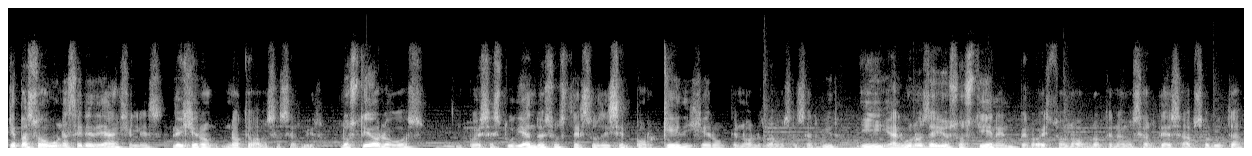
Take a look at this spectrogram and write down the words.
¿qué pasó? Una serie de ángeles le dijeron, no te vamos a servir. Los teólogos pues estudiando esos textos dicen por qué dijeron que no les vamos a servir. Y algunos de ellos sostienen, pero esto no, no tenemos certeza absoluta,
